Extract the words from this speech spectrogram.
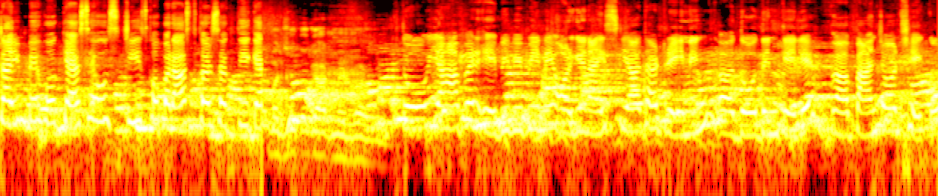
टाइम पे वो कैसे उस चीज़ को परास्त कर सकती है? तो यहाँ पर ए ने ऑर्गेनाइज़ किया था ट्रेनिंग दो दिन के लिए पाँच और छः को।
